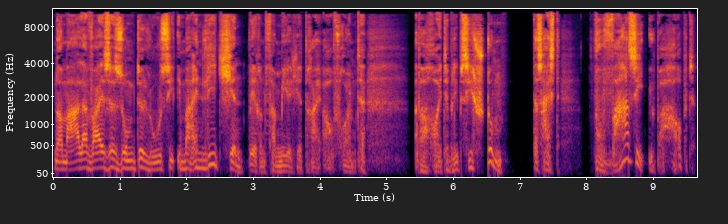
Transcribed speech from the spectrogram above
Normalerweise summte Lucy immer ein Liedchen, während Familie drei aufräumte. Aber heute blieb sie stumm. Das heißt, wo war sie überhaupt?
